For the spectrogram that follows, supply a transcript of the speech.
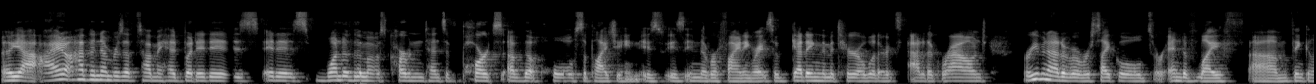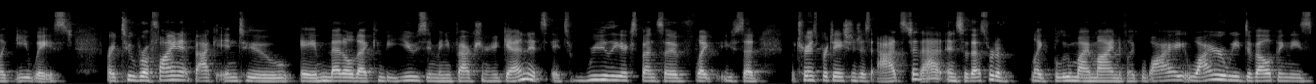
Oh yeah, I don't have the numbers off the top of my head, but it is it is one of the most carbon intensive parts of the whole supply chain is is in the refining, right? So getting the material, whether it's out of the ground or even out of a recycled or end of life, um, think like e-waste, right? To refine it back into a metal that can be used in manufacturing again, it's it's really expensive. Like you said, the transportation just adds to that, and so that sort of like blew my mind of like why why are we developing these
